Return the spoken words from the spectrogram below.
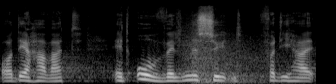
og det har vært et overveldende syn for de her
